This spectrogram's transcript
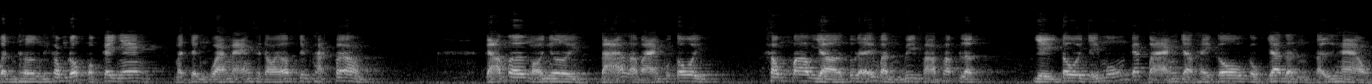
bình thường thì không đốt một cây nhang, mà chừng hoạn nạn thì đòi ôm chân Phật phải không? Cảm ơn mọi người đã là bạn của tôi. Không bao giờ tôi để mình vi phạm pháp luật, vì tôi chỉ muốn các bạn và thầy cô cùng gia đình tự hào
